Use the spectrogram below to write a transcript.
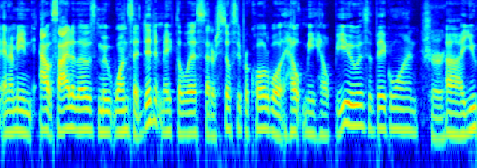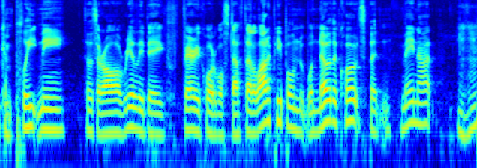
and I mean, outside of those ones that didn't make the list that are still super quotable, Help Me Help You is a big one. Sure. Uh, you Complete Me. Those are all really big, very quotable stuff that a lot of people will know the quotes, but may not Mm-hmm.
